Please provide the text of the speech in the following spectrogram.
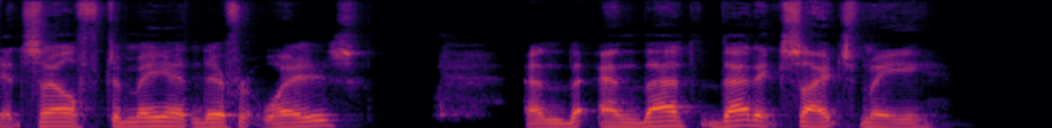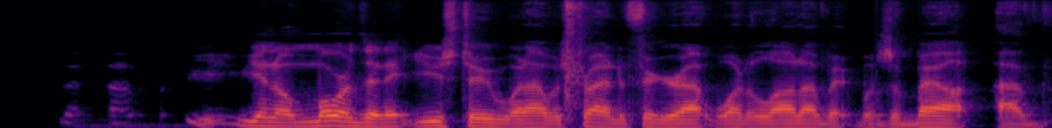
itself to me in different ways and and that that excites me you know more than it used to when i was trying to figure out what a lot of it was about i've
